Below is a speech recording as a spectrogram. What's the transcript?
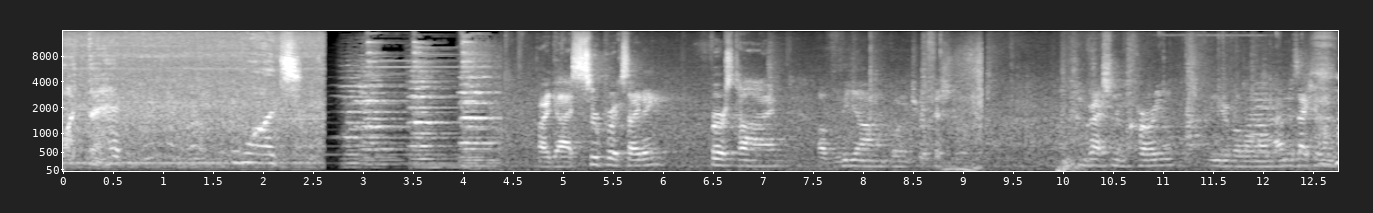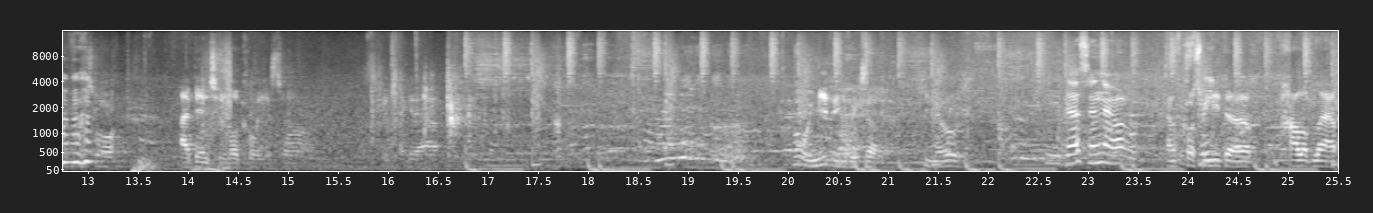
What the heck? What? All right, guys, super exciting. First time of Leon going to a fish. Congressional Aquarium, been here for a long, long time. It's actually one of the first one I've been to locally as well. Let's go check it out. Oh, we need immediately wakes up. He knows. He doesn't know. And of course, we need the Hollow Lab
